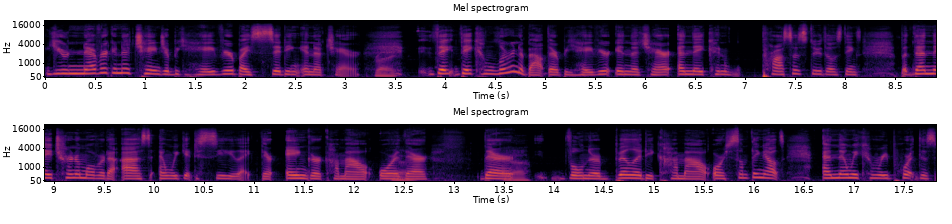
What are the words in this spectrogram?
you're never going to change a behavior by sitting in a chair Right. they they can learn about their behavior in the chair and they can process through those things but then they turn them over to us and we get to see like their anger come out or Yeah. their their vulnerability come out or something else and then we can report this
